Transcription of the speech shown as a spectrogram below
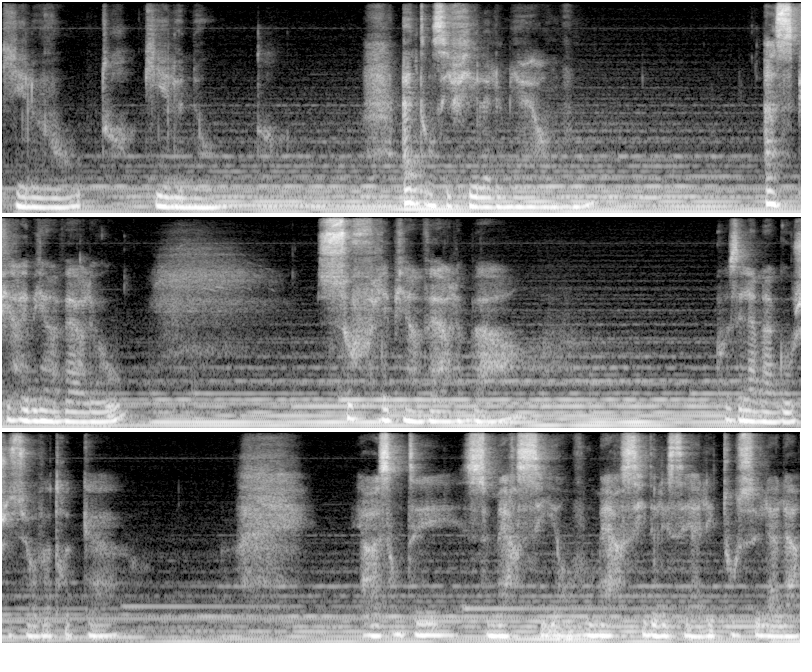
qui est le vôtre, qui est le nôtre. Intensifiez la lumière en vous. Inspirez bien vers le haut. Soufflez bien vers le bas. Posez la main gauche sur votre cœur. Et ressentez ce merci en vous. Merci de laisser aller tout cela là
